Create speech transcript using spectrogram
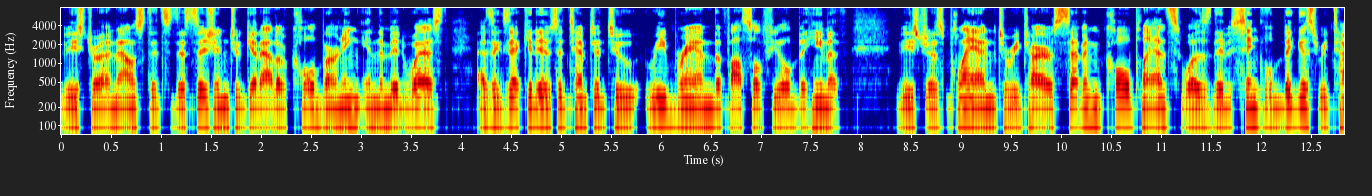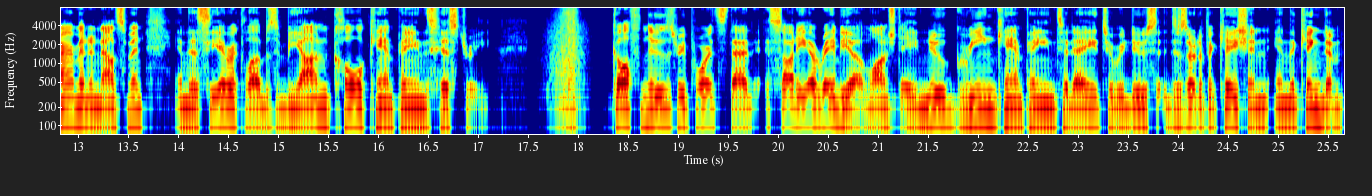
Vistra announced its decision to get out of coal burning in the Midwest as executives attempted to rebrand the fossil fuel behemoth. Vistra's plan to retire seven coal plants was the single biggest retirement announcement in the Sierra Club's Beyond Coal campaign's history. Gulf News reports that Saudi Arabia launched a new green campaign today to reduce desertification in the kingdom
